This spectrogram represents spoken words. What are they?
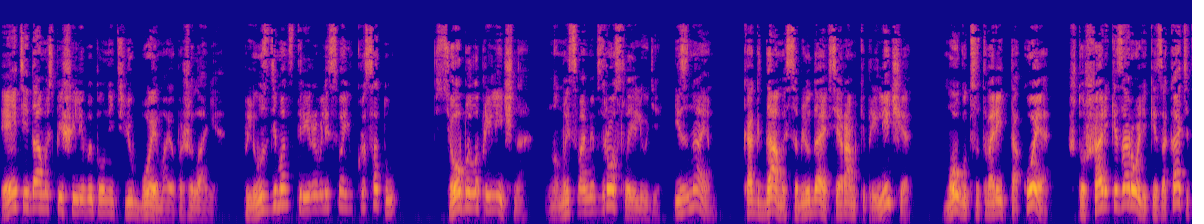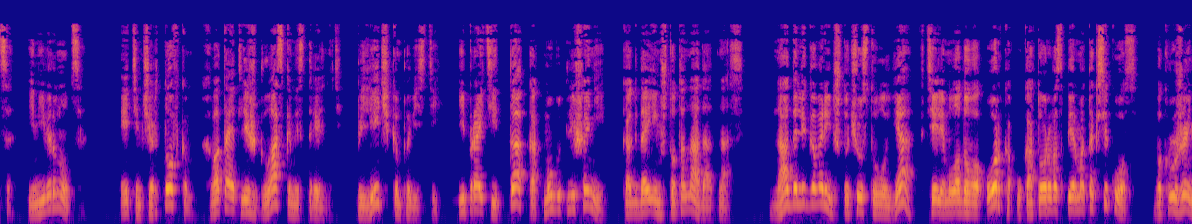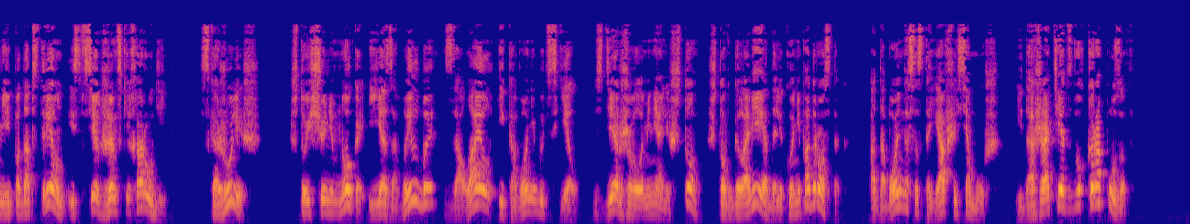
Эти дамы спешили выполнить любое мое пожелание, плюс демонстрировали свою красоту. Все было прилично, но мы с вами взрослые люди и знаем, когда мы, соблюдая все рамки приличия, могут сотворить такое, что шарики за ролики закатятся и не вернутся. Этим чертовкам хватает лишь глазками стрельнуть, плечиком повести и пройти так, как могут лишь они, когда им что-то надо от нас. Надо ли говорить, что чувствовал я в теле молодого орка, у которого сперматоксикоз, в окружении под обстрелом из всех женских орудий? Скажу лишь, что еще немного, и я завыл бы, залаял и кого-нибудь съел. Сдерживало меня лишь то, что в голове я далеко не подросток, а довольно состоявшийся муж, и даже отец двух карапузов.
